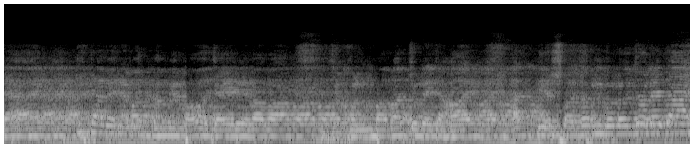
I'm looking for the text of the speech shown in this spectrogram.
দেয়। কিতাবের মাধ্যমে পাওয়া যায় রে বাবা। যখন বাবা চলে যায়, আত্মীয় স্বজন চলে যায়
